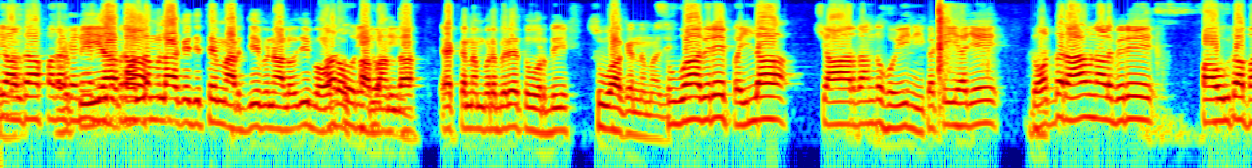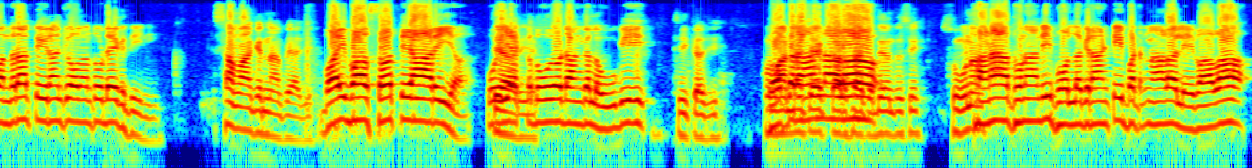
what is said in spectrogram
ਚੱਲਦਾ, ਆਪਾਂ ਤਾਂ ਕਹਿੰਦੇ ਆ ਕੁੱਲ ਮਿਲਾ ਕੇ ਜਿੱਥੇ ਮਰਜ਼ੀ ਬਣਾ ਲਓ ਜੀ ਬਹੁਤ ਔਖਾ ਬੰਦਾ। ਇੱਕ ਨੰਬਰ ਵੀਰੇ ਤੋਰਦੀ ਸੂਆ ਕਿੰਨਾ ਜੀ। ਸੂਆ ਵੀਰੇ ਪਹਿਲਾ ਚਾਰ ਦੰਦ ਹੋਈ ਨਹੀਂ ਕੱਟੀ ਹਜੇ। ਦੁੱਧ ਆਰਾਮ ਨਾਲ ਵੀਰੇ ਪਾਉ ਤਾਂ 15 13 14 ਤੋਂ ਡਿੱਗਦੀ ਨਹੀਂ। ਸਮਾਂ ਕਿੰਨਾ ਪਿਆ ਜੀ? ਬਾਈ ਬਸ ਤਿਆਰ ਹੀ ਆ। ਕੋਈ ਇੱਕ। ਦੋ ਦਾ ਡੰਗ ਲਊਗੀ। ਠੀਕ ਆ ਜੀ। ਹਵਾਨਾ ਆਰਾਮ ਚੈੱਕ ਕਰ ਸਕਦੇ ਹੋ ਤੁਸੀਂ। ਸੋਹਣਾ। ਖਾਣਾ ਥੁਣਾ ਦੀ ਫੁੱਲ ਗਾਰੰਟੀ ਬਟਨ ਵਾਲਾ ਲੇਵਾ ਵਾ।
